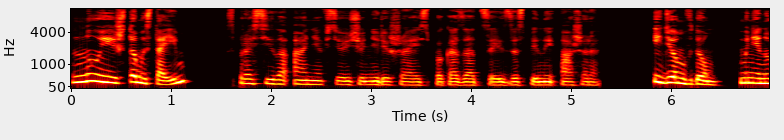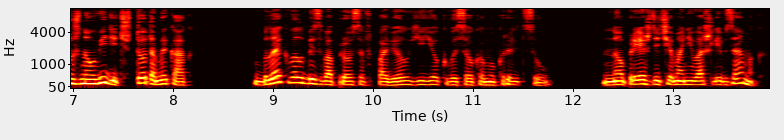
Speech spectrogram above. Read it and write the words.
«Ну и что мы стоим?» — спросила Аня, все еще не решаясь показаться из-за спины Ашера. Идем в дом. Мне нужно увидеть, что там и как». Блэквелл без вопросов повел ее к высокому крыльцу. Но прежде чем они вошли в замок,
